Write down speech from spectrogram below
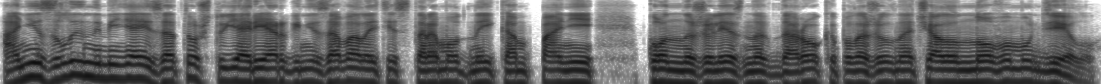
Они злы на меня и за то, что я реорганизовал эти старомодные компании конно-железных дорог и положил начало новому делу.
